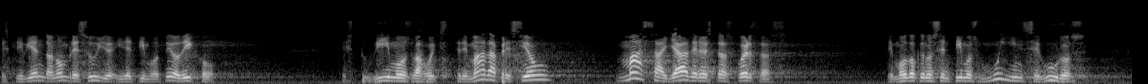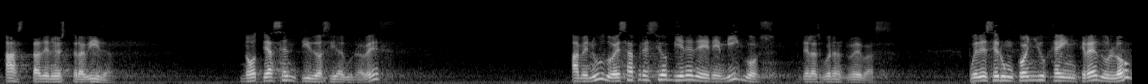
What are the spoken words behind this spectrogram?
escribiendo a nombre suyo y de Timoteo, dijo, estuvimos bajo extremada presión más allá de nuestras fuerzas, de modo que nos sentimos muy inseguros hasta de nuestra vida. ¿No te has sentido así alguna vez? A menudo esa presión viene de enemigos de las buenas nuevas. Puede ser un cónyuge incrédulo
